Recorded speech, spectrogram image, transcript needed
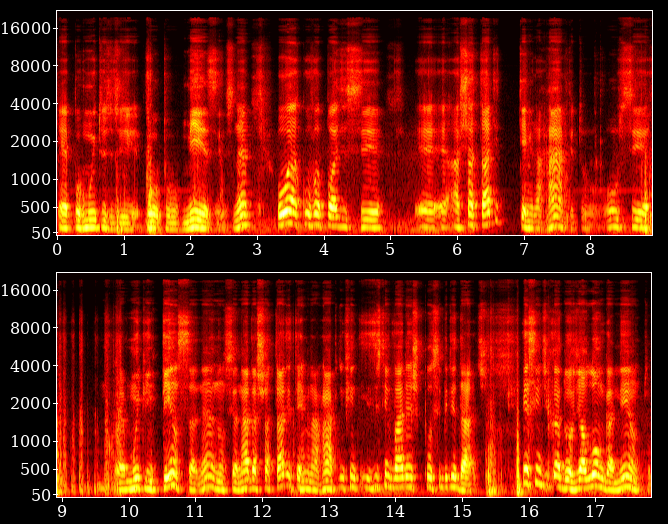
é, por muitos dias, por, por, meses, né, ou a curva pode ser é, achatada e terminar rápido, ou ser é, muito intensa, né? não ser nada achatado e terminar rápido. Enfim, existem várias possibilidades. Esse indicador de alongamento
